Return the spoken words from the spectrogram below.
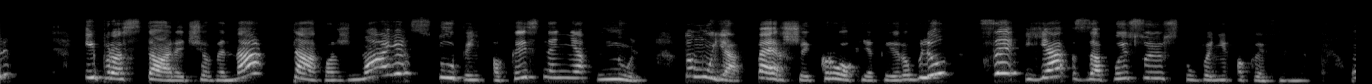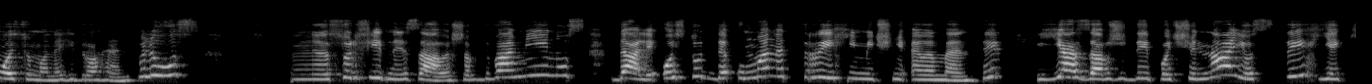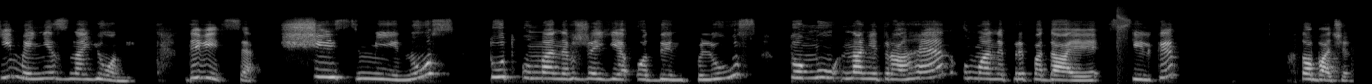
і проста речовина також має ступінь окиснення 0. Тому я перший крок, який роблю, це я записую ступені окиснення. Ось у мене гідроген плюс, сульфідний залишок 2 мінус. Далі, ось тут, де у мене три хімічні елементи, я завжди починаю з тих, які мені знайомі. Дивіться, 6 мінус, тут у мене вже є 1 плюс, тому на нітроген у мене припадає скільки? Хто бачить?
